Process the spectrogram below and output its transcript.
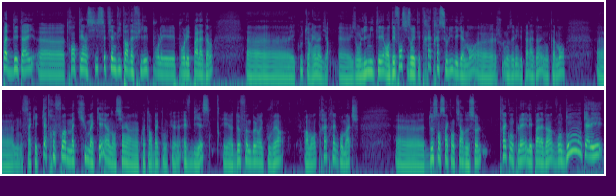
Pas de détails, 31-6, septième victoire d'affilée pour les pour les Paladins. écoute, rien à dire. ils ont limité en défense, ils ont été très très solides également. nos amis des Paladins et notamment euh, saqué quatre fois Matthew McKay, un ancien euh, quarterback donc euh, FBS, et deux fumbles recouverts. Vraiment très très gros match. 250 yards de sol, très complet. Les Paladins vont donc aller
